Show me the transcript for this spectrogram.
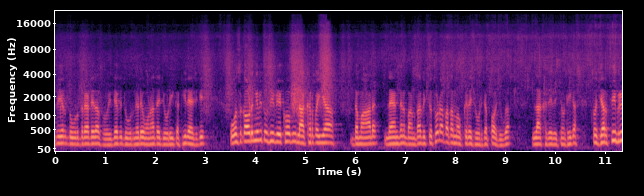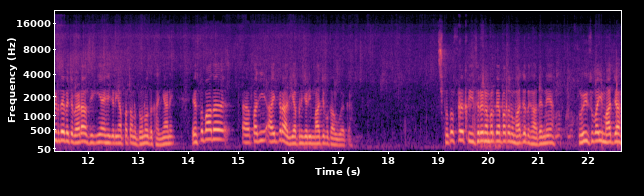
ਵੀਰ ਦੂਰ ਦਰਾਡੇ ਦਾ ਸੋਚਦੇ ਆ ਵੀ ਦੂਰ ਨੇੜੇ ਆਉਣਾ ਤੇ ਜੋੜੀ ਇਕੱਠੀ ਲੈ ਜਗੇ ਉਸ ਅਕੋਰਡਿੰਗ ਵੀ ਤੁਸੀਂ ਵੇਖੋ ਵੀ ਲੱਖ ਰੁਪਈਆ ਡਿਮਾਂਡ ਲੈਣ ਦੇਣ ਬਣਦਾ ਵਿੱਚੋਂ ਥੋੜਾ ਪਤਾ ਮੌਕੇ ਤੇ ਛੋਟ ਛੱਪਾ ਹੋ ਜਾਊਗਾ ਲੱਖ ਦੇ ਵਿੱਚੋਂ ਠੀਕ ਆ? ਸੋ ਜਰਸੀ ਬਰੀਡ ਦੇ ਵਿੱਚ ਵਹਿੜਾ ਸੀਗੀਆਂ ਇਹ ਜਿਹੜੀਆਂ ਆਪਾਂ ਤੁਹਾਨੂੰ ਦੋਨੋਂ ਦਿਖਾਈਆਂ ਨੇ। ਇਸ ਤੋਂ ਬਾਅਦ ਅ, ਭਾਜੀ ਆ ਇੱਧਰ ਆ ਜੀ ਆਪਣੀ ਜਿਹੜੀ ਮੱਝ ਵਿਕਾਊ ਇੱਕ। ਸੋ ਦੋਸਤੋ ਤੀਸਰੇ ਨੰਬਰ ਤੇ ਆਪਾਂ ਤੁਹਾਨੂੰ ਮੱਝ ਦਿਖਾ ਦਿੰਨੇ ਆ। ਸੂਈ ਸਵਾਈ ਮੱਝ ਆ।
